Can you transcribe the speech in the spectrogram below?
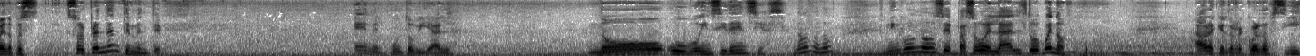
Bueno, pues sorprendentemente, en el punto vial no hubo incidencias. No, no, no. Ninguno se pasó el alto. Bueno, Ahora que lo recuerdo, sí,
